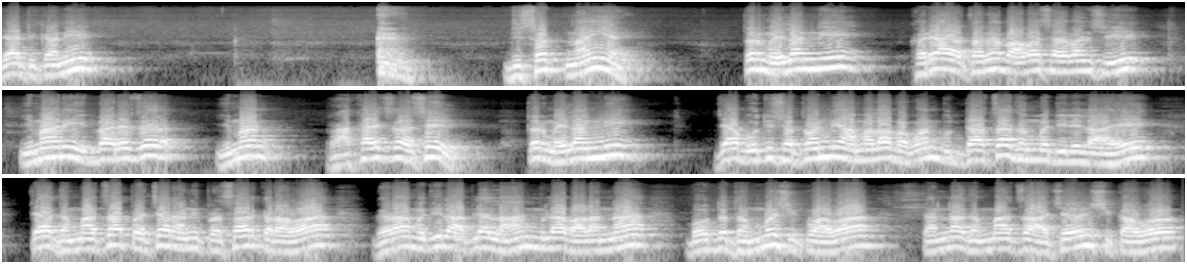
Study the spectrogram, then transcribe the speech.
या ठिकाणी दिसत नाही आहे तर महिलांनी खऱ्या अर्थानं बाबासाहेबांशी इमानी इतबारे जर इमान राखायचं असेल तर महिलांनी ज्या बोधिसत्वांनी आम्हाला भगवान बुद्धाचा धम्म दिलेला आहे त्या धम्माचा प्रचार आणि प्रसार करावा घरामधील आपल्या लहान मुला बाळांना बौद्ध धम्म शिकवावा त्यांना धम्माचं आचरण शिकावं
